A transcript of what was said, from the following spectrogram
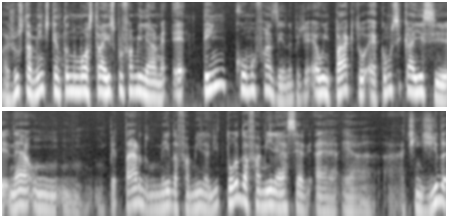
mas justamente tentando mostrar isso para o familiar, né? É, tem como fazer, né? É o impacto, é como se caísse né, um, um petardo no meio da família ali, toda a família essa é, é, é atingida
